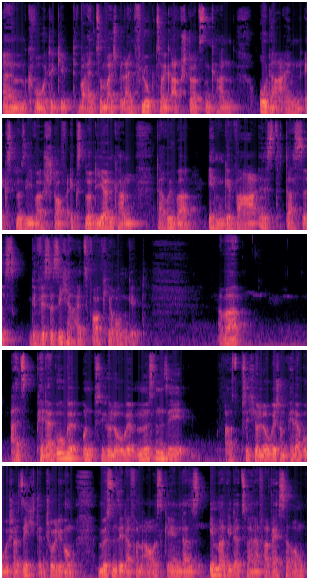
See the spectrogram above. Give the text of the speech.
ähm, Quote gibt, weil zum Beispiel ein Flugzeug abstürzen kann oder ein explosiver Stoff explodieren kann, darüber im Gewahr ist, dass es gewisse Sicherheitsvorkehrungen gibt. Aber als Pädagoge und Psychologe müssen Sie aus psychologischer und pädagogischer Sicht, Entschuldigung, müssen Sie davon ausgehen, dass es immer wieder zu einer Verwässerung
